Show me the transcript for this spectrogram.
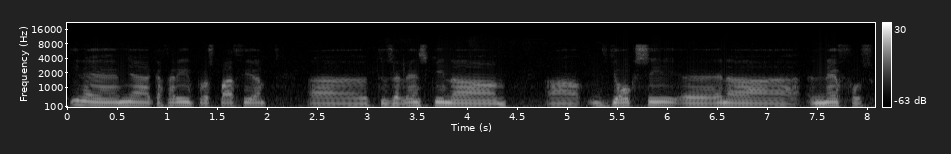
είναι μια καθαρή προσπάθεια του Ζελένσκι να διώξει ένα νέφος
